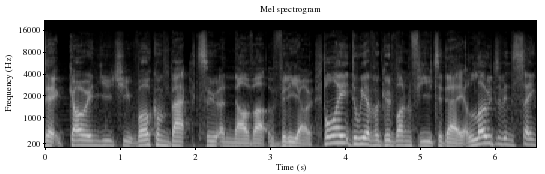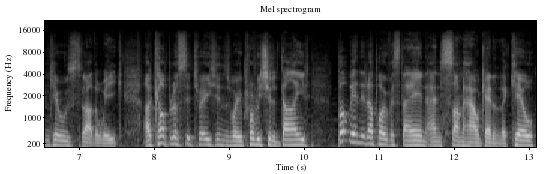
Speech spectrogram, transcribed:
it going YouTube? Welcome back to another video. Boy, do we have a good one for you today. Loads of insane kills throughout the week. A couple of situations where we probably should have died, but we ended up overstaying and somehow getting the kill.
